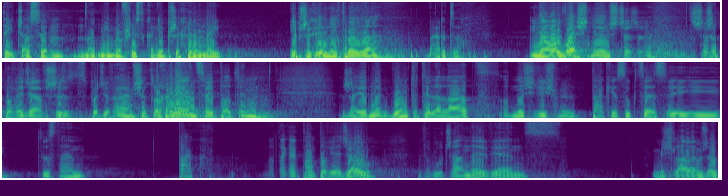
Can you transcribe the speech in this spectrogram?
Tej czasem, no mimo wszystko nieprzychylnej? Nieprzychylnych, prawda? Bardzo. No właśnie, szczerze, szczerze powiedziawszy, spodziewałem się trochę więcej po tym, że jednak byłem tu tyle lat, odnosiliśmy takie sukcesy i zostałem tak, no tak jak pan powiedział, wybuczany, więc myślałem, że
